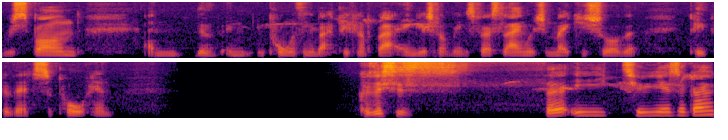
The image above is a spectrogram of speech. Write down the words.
respond, and the important thing about picking up about English not being his first language and making sure that people are there to support him. Because this is 32 years ago.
